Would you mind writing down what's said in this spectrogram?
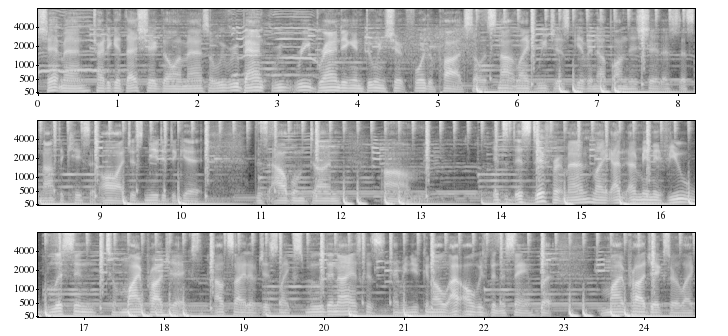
shit, man. Try to get that shit going, man. So we rebrand, re- rebranding and doing shit for the pod. So it's not like we just giving up on this shit. That's that's not the case at all. I just needed to get this album done. Um, it's it's different, man. Like I, I mean, if you listen to my projects outside of just like Smooth and Eyes, because I mean, you can all I've always been the same, but my projects are like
